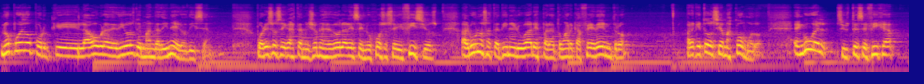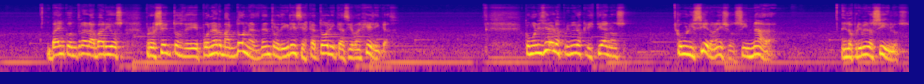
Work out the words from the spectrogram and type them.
No puedo porque la obra de Dios demanda dinero, dicen. Por eso se gastan millones de dólares en lujosos edificios. Algunos hasta tienen lugares para tomar café dentro para que todo sea más cómodo. En Google, si usted se fija, va a encontrar a varios proyectos de poner McDonald's dentro de iglesias católicas y evangélicas. Como lo hicieron los primeros cristianos, como lo hicieron ellos, sin nada, en los primeros siglos.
